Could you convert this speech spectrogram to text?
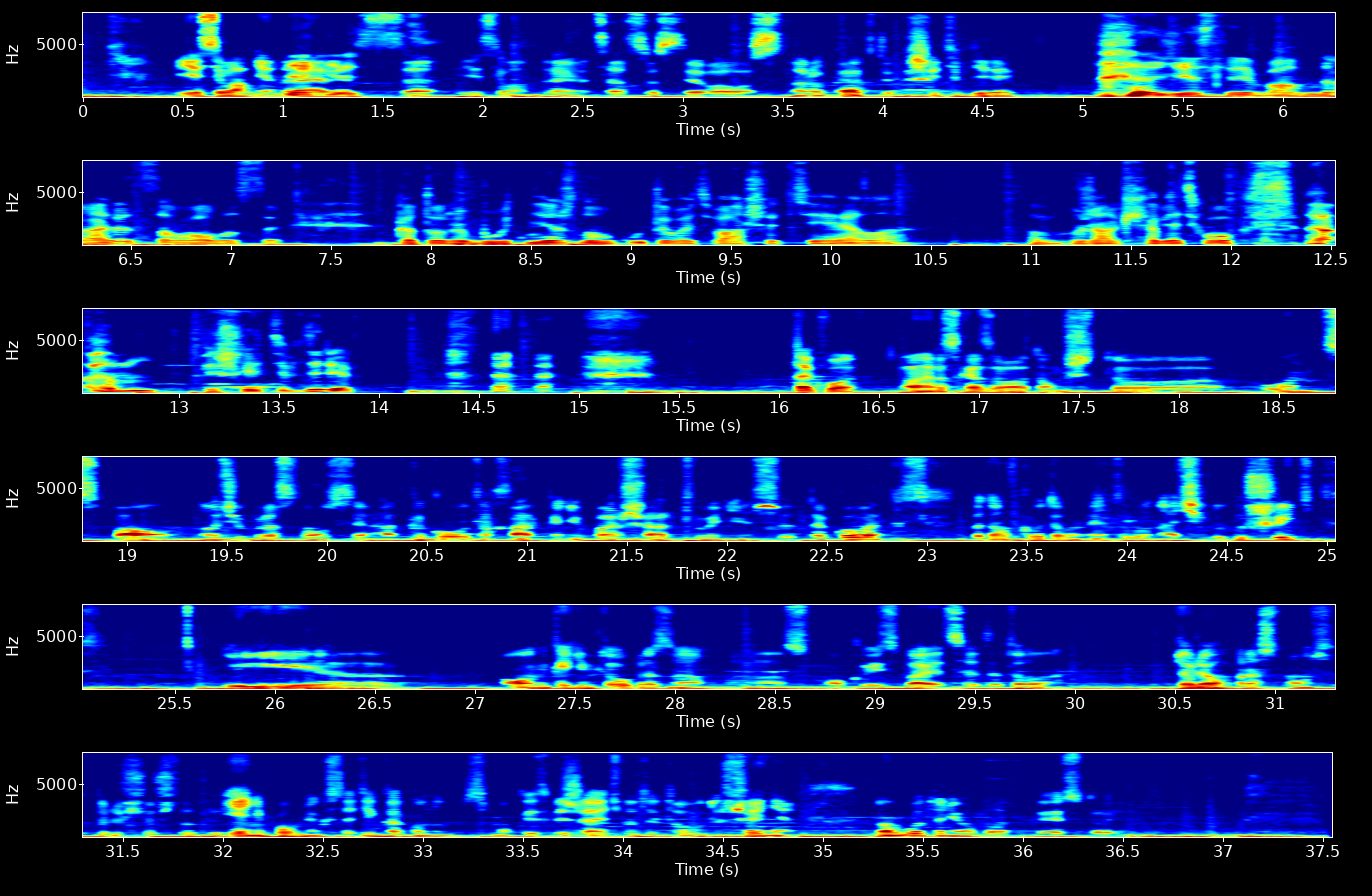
Если вам не нравится, если вам нравится отсутствие волос на руках, то пишите в директ. Если вам нравятся волосы, которые будут нежно укутывать ваше тело в жарких объятиях, пишите в директ. Так вот, он рассказывал о том, что он спал, ночью проснулся от какого-то харкания, пошаркивания, все такое. Потом в какой-то момент его начали душить, и э, он каким-то образом э, смог избавиться от этого. То ли он проснулся, то ли еще что-то. Я не помню, кстати, как он смог избежать вот этого удушения, но вот у него была такая история.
